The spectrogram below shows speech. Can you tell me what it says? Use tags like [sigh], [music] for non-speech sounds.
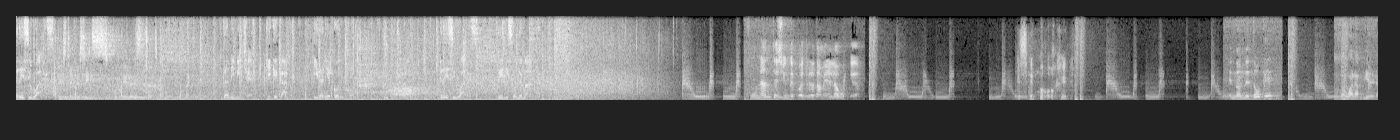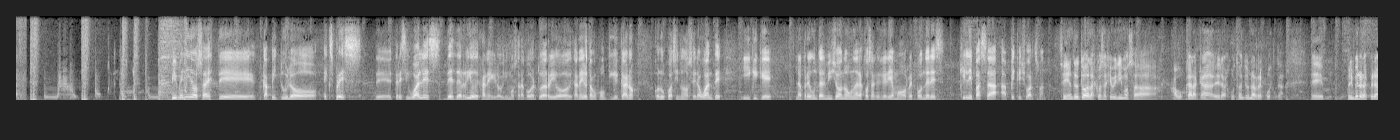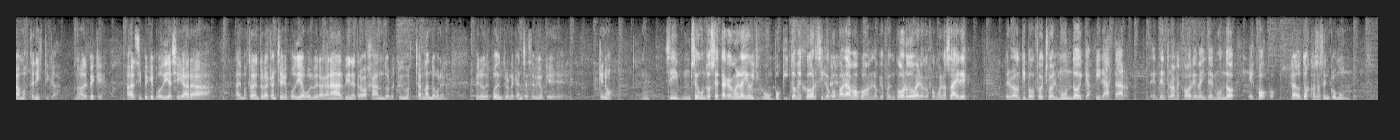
Tres iguales. Please take your seats quickly, ladies and gentlemen. Thank you. Dani Miche, Quique Cano y Daniel Corujo. Tres iguales. Tenis on demand. Fue un antes y un después, creo también en la búsqueda. que se moje. En donde toque, nos agua las piedras. Bienvenidos a este capítulo express de Tres Iguales desde Río de Janeiro. Vinimos a la cobertura de Río de Janeiro, estamos con Quique Cano, Corujo haciéndonos el aguante. Y Quique, la pregunta del millón o una de las cosas que queríamos responder es, ¿qué le pasa a Peque Schwartzman? Sí, entre todas las cosas que vinimos a, a buscar acá era justamente una respuesta. Eh, primero la esperábamos tenística, ¿no? De Peque. A ver si Peque podía llegar a, a demostrar dentro de la cancha que podía volver a ganar, viene trabajando, lo estuvimos charlando con él. Pero después dentro de la cancha se vio que, que no. Sí, un segundo set acá con Lajovic jugó un poquito mejor si lo Sí. comparamos con lo que fue en Córdoba y lo que fue en Buenos Aires. Pero era un tipo que fue 8 del mundo y que aspira a estar dentro de los mejores 20 del mundo, es poco. Claro, dos cosas en común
